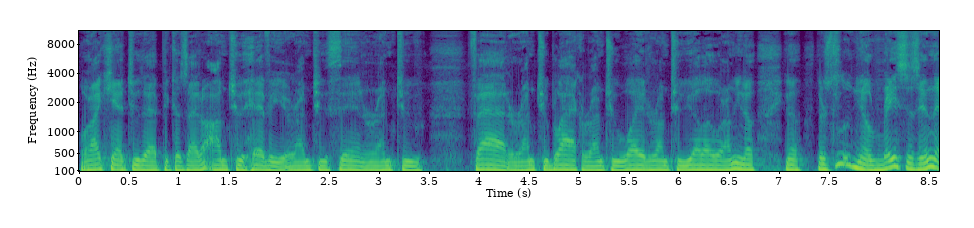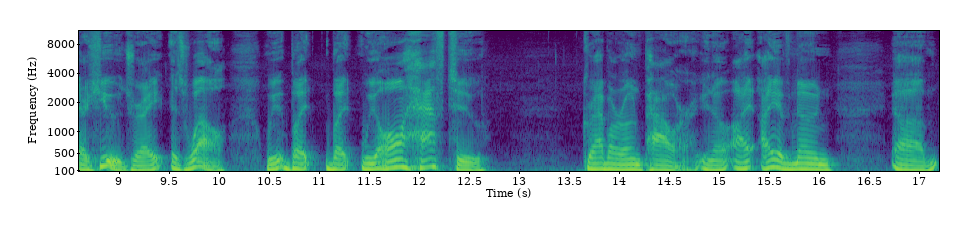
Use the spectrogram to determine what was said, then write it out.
or I can't do that because I don't, I'm too heavy, or I'm too thin, or I'm too fat, or I'm too black, or I'm too white, or I'm too yellow, or I'm you know you know there's you know races in there huge right as well. We but but we all have to grab our own power. You know, I I have known. Um,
